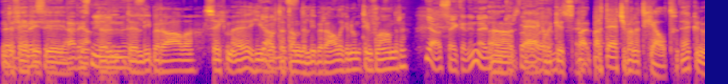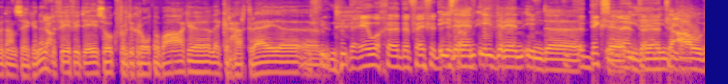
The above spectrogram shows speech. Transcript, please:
De uh, VVD, daar is, ja. Daar is ja, nu de, een, de liberalen, zeg maar. Hier ja, wordt dat dan de liberalen genoemd in Vlaanderen. Ja, zeker in Nederland. Uh, eigenlijk het pa partijtje van het geld, hè, kunnen we dan zeggen. Hè? De VVD is ook voor de grote wagen, lekker hard rijden. de eeuwige, de VVD. Iedereen, iedereen in de, uh, iedereen in de AOW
